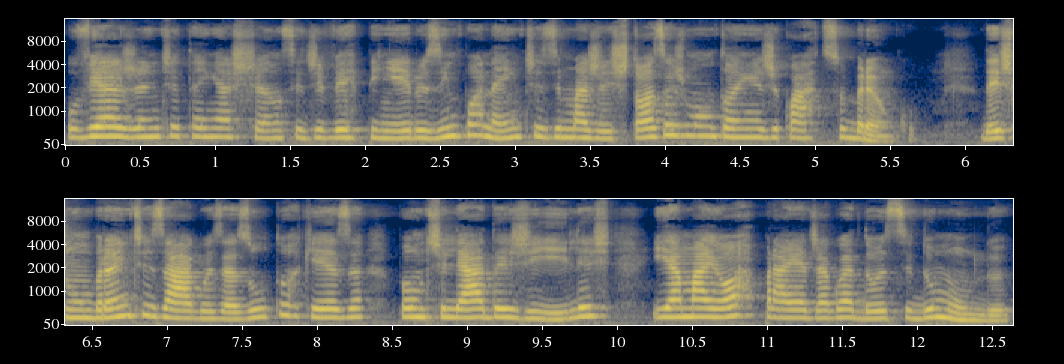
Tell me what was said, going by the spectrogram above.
o viajante tem a chance de ver pinheiros imponentes e majestosas montanhas de quartzo branco, deslumbrantes águas azul turquesa pontilhadas de ilhas e a maior praia de água doce do mundo.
